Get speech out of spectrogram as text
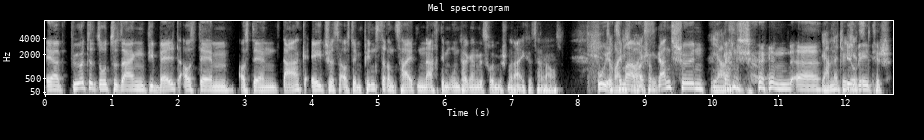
er führte sozusagen die Welt aus dem aus den Dark Ages, aus den finsteren Zeiten nach dem Untergang des Römischen Reiches heraus. Uh, jetzt Soweit sind wir aber weiß, schon ganz schön, ja, ganz schön äh, wir haben natürlich theoretisch.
